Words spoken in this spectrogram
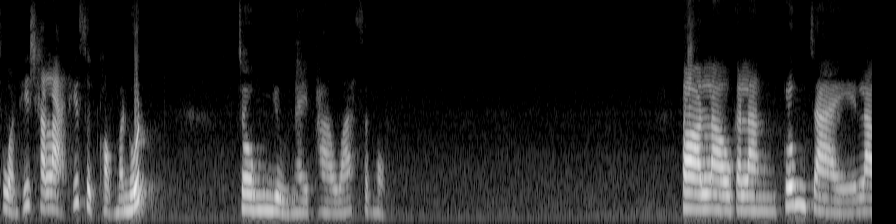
ส่วนที่ฉลาดที่สุดของมนุษย์ จงอยู่ในภาวะสงบ ตอนเรากำลังกลุ้มใจ เรา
